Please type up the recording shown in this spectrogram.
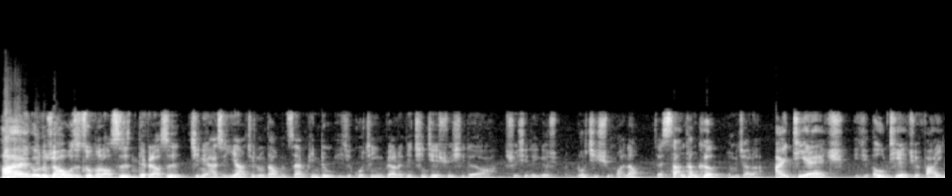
嗨，各位同学好，我是中统老师 David 老师。今天还是一样，进入到我们自然拼读以及国际音标的一个进阶学习的啊，学习的一个逻辑循环哦。在上堂课我们教了 I T H 以及 O T H 发音，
